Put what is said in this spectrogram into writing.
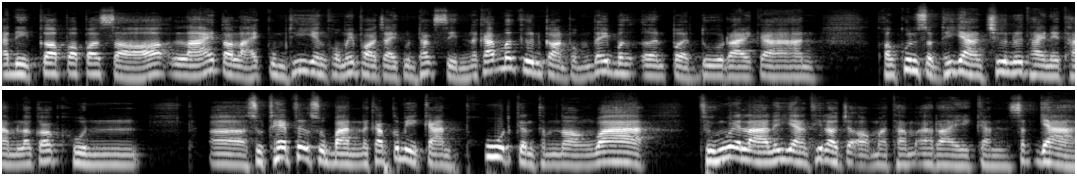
อดีตกปปสหลายต่อหลายกลุ่มที่ยังคงไม่พอใจคุณทักษิณนะครับ เมื่อคืนก่อนผมได้บังเอิญเปิดดูรายการ ของคุณสนธิยานชื่นฤทัยในธรรมแล้วก็คุณสุเทพเทือกสุบรรณนะครับ ก็มีการพูดกันทำนองว่าถึงเวลาหรือยังที่เราจะออกมาทำอะไรกันสักอย่าง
